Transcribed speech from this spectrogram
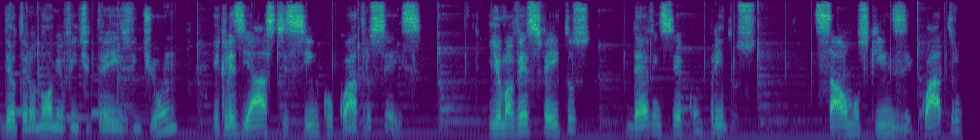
Deuteronômio 23, 21, Eclesiastes 5, 4, 6. E, uma vez feitos, devem ser cumpridos. Salmos 15, 4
